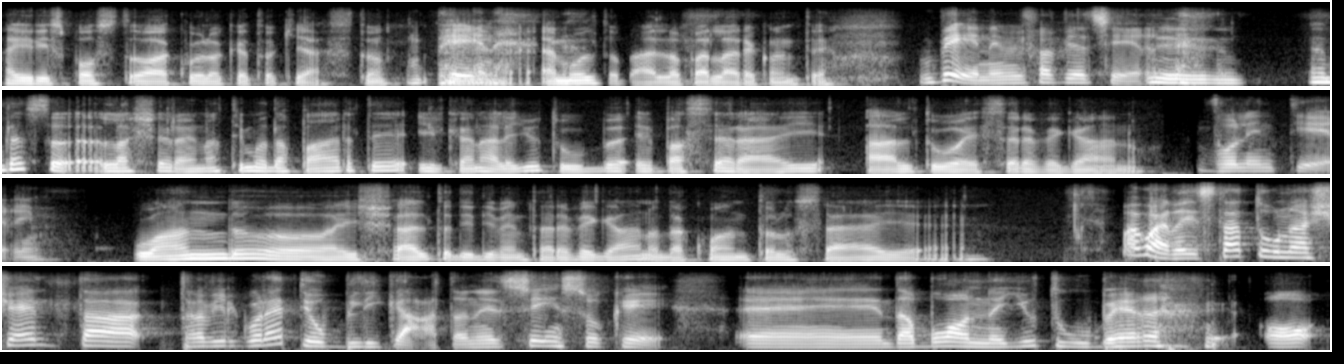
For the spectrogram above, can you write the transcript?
hai risposto a quello che ti ho chiesto. Bene. E è molto bello parlare con te. Bene, mi fa piacere. E adesso lascerei un attimo da parte il canale YouTube e passerei al tuo essere vegano. Volentieri. Quando hai scelto di diventare vegano, da quanto lo sei? E... Ma guarda, è stata una scelta, tra virgolette, obbligata, nel senso che eh, da buon youtuber ho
